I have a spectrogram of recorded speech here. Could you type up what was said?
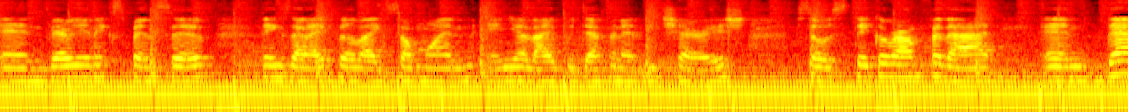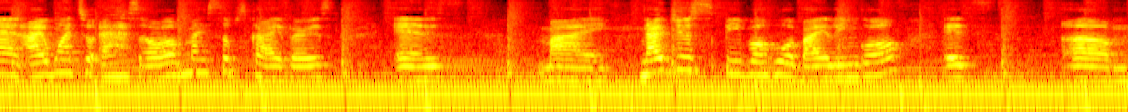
and very inexpensive things that I feel like someone in your life would definitely cherish. So stick around for that. And then I want to ask all of my subscribers and my not just people who are bilingual it's um,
